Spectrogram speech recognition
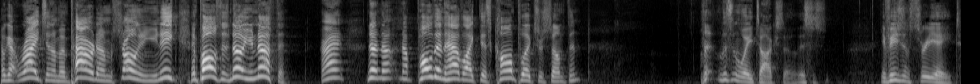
I've got rights and I'm empowered and I'm strong and unique. And Paul says, No, you're nothing. Right? No, no, no. Paul didn't have like this complex or something. Listen to the way he talks, though. This is Ephesians 3 8.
